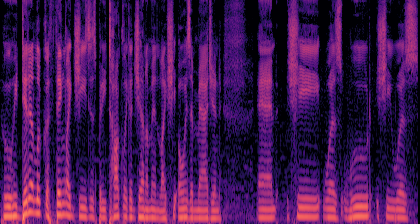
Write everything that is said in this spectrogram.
who he didn't look a thing like Jesus, but he talked like a gentleman, like she always imagined. And she was wooed. She was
